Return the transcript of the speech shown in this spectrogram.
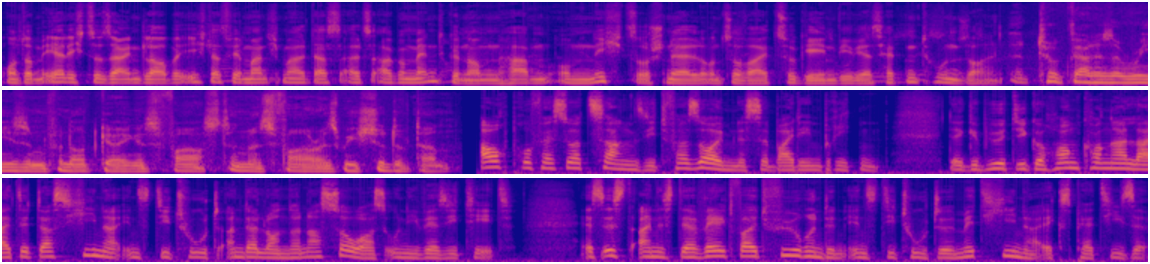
Und um ehrlich zu sein, glaube ich, dass wir manchmal das als Argument genommen haben, um nicht so schnell und so weit zu gehen, wie wir es hätten tun sollen. Auch Professor Zhang sieht Versäumnisse bei den Briten. Der gebürtige Hongkonger leitet das China-Institut an der Londoner SOAS Universität. Es ist eines der weltweit führenden Institute mit China-Expertise.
